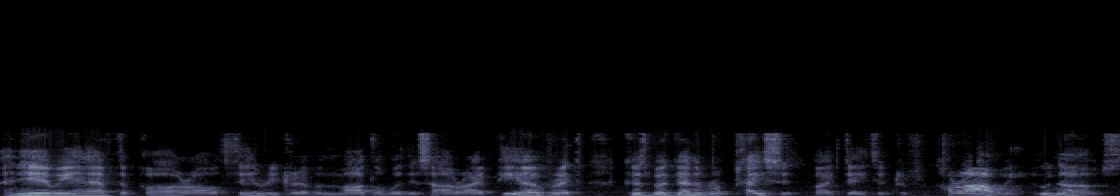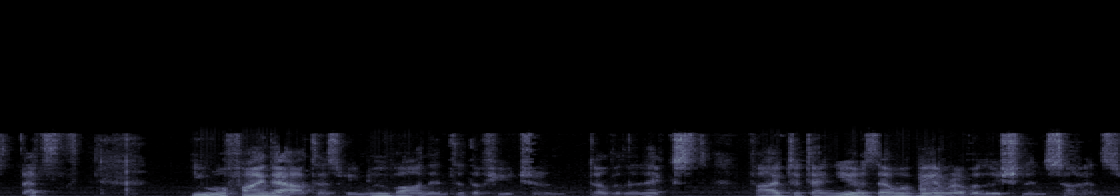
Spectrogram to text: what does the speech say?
And here we have the poor old theory-driven model with its RIP over it, because we're going to replace it by data-driven. Or are we? Who knows? That's you will find out as we move on into the future. And over the next five to 10 years, there will be a revolution in science.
